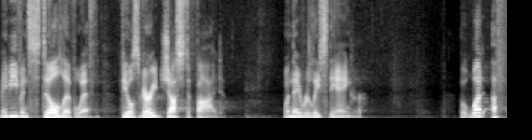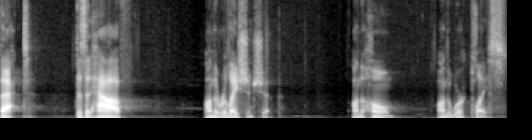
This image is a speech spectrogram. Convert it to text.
maybe even still live with feels very justified when they release the anger. But what effect does it have on the relationship, on the home, on the workplace?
